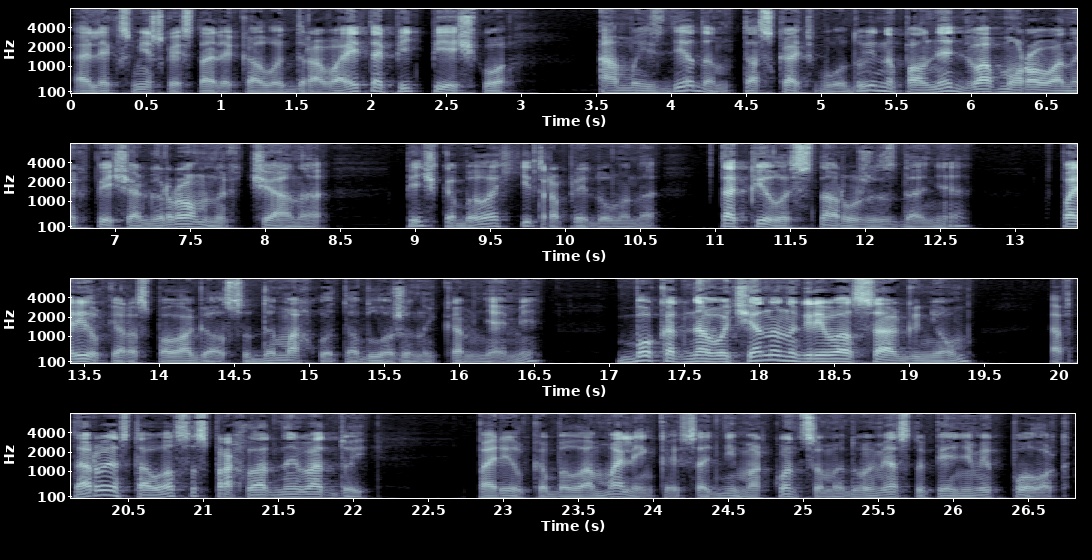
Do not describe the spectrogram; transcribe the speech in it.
Олег с Мишкой стали колоть дрова и топить печку, а мы с дедом таскать воду и наполнять два вмурованных в печь огромных чана. Печка была хитро придумана. Топилась снаружи здания. В парилке располагался дымоход, обложенный камнями. Бок одного чана нагревался огнем, а второй оставался с прохладной водой. Парилка была маленькой, с одним оконцем и двумя ступенями полок,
